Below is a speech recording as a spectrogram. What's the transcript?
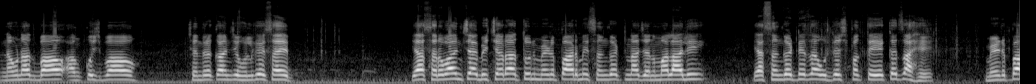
नवनाथभाव अंकुशभाव चंद्रकांतजी हुलगे साहेब या सर्वांच्या विचारातून मेंढपा आर्मी संघटना जन्माला आली. या संघटनेचा उद्देश फक्त एकच आहे मेंढपा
